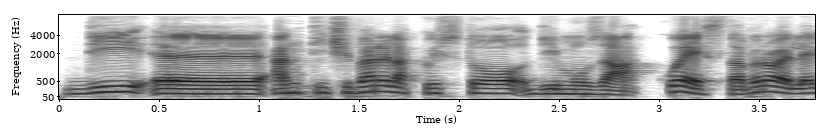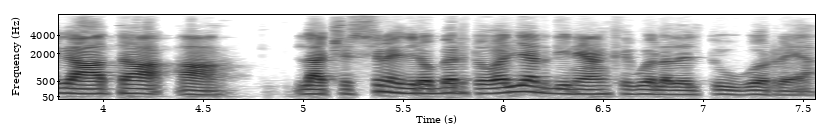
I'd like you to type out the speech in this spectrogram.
di eh, anticipare l'acquisto di Musà. Questa però è legata alla cessione di Roberto Gagliardini e anche quella del Tu Correa.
